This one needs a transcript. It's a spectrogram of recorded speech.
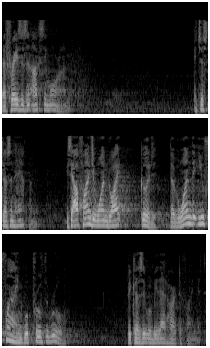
That phrase is an oxymoron. It just doesn't happen. You say, I'll find you one, Dwight. Good. The one that you find will prove the rule. Because it will be that hard to find it.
